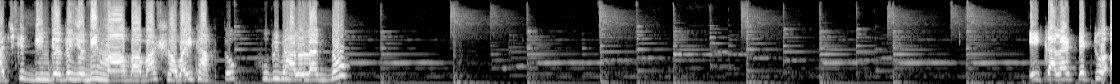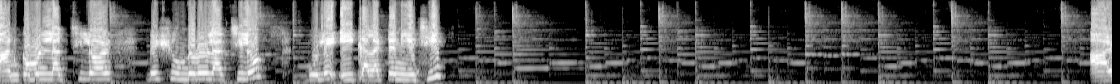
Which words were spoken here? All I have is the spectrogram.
আজকের দিনটাতে যদি মা বাবা সবাই থাকতো, খুবই ভালো লাগতো। এই কালারটা একটু আনকমন লাগছিল আর বেশ সুন্দরও লাগছিল। বলে এই কালারটা নিয়েছি। আর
